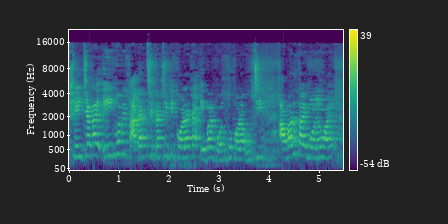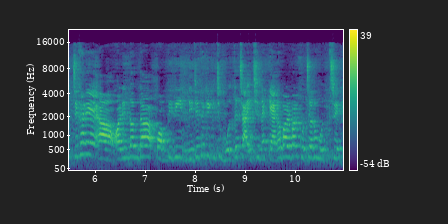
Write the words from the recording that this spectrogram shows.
সেই জায়গায় এইভাবে কাদার ছেটাছেটি করাটা এবার বন্ধ করা উচিত। আমারও তাই মনে হয়। যেখানে অরিন্দম দা পম্পিদি নিজে থেকে কিছু বলতে চাইছে না, কেন বারবার খোঁচানো হচ্ছে?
